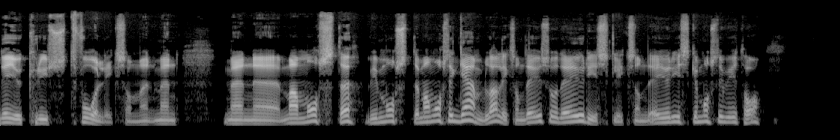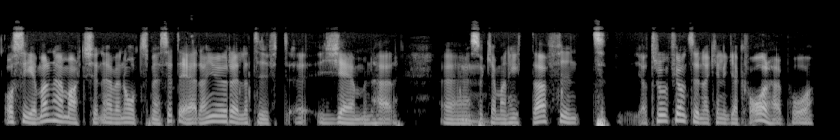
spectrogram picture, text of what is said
det är ju kryss 2 liksom, men, men, men eh, man måste, vi måste, man måste gambla liksom. Det är ju så, det är ju risk liksom. Det är ju risker måste vi ta. Och ser man den här matchen, även oddsmässigt, är den ju relativt eh, jämn här. Eh, Mm. Så kan man hitta fint. Jag tror Fiorentina kan ligga kvar här på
